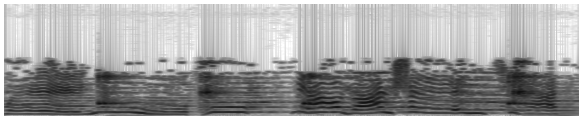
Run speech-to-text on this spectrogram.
为奴仆妙缘深浅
